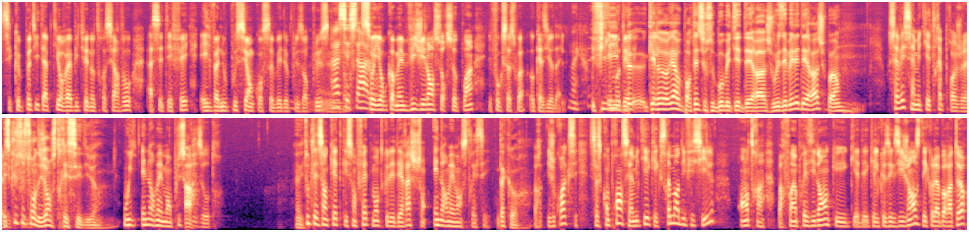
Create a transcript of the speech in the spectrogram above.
c'est que petit à petit, on va habituer notre cerveau à cet effet et il va nous pousser à en consommer de plus en plus. Ah, c'est ça. Soyons quand même vigilants sur ce point. Il faut que ce soit occasionnel. Philippe, euh, quel regard vous portez sur ce beau métier de DRH Vous les aimez les DRH ou pas? Vous savez, c'est un métier très proche. Est-ce que ce sont des gens stressés déjà? Oui, énormément, plus que ah. les autres. Toutes les enquêtes qui sont faites montrent que les DRH sont énormément stressés. D'accord. Je crois que ça se comprend, c'est un métier qui est extrêmement difficile entre parfois un président qui, a des, quelques exigences, des collaborateurs,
